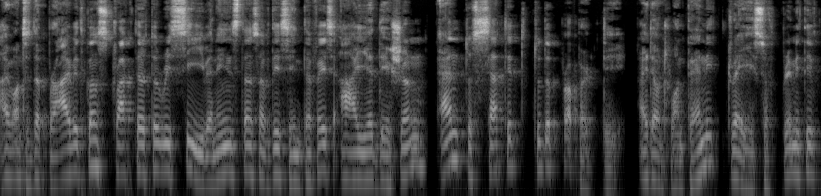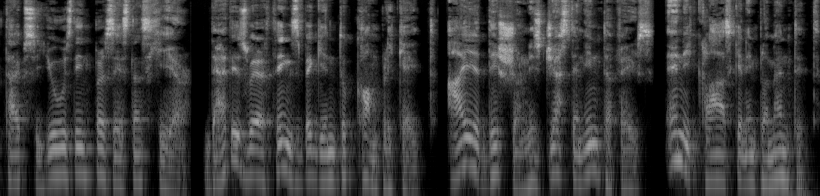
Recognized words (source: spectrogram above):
I want the private constructor to receive an instance of this interface iEdition and to set it to the property. I don't want any trace of primitive types used in persistence here. That is where things begin to complicate. iEdition is just an interface. Any class can implement it.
